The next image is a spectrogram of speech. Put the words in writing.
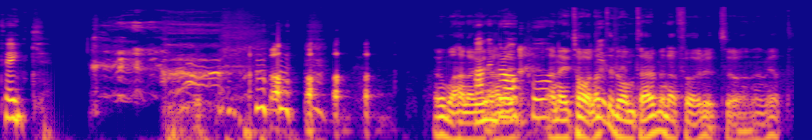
tänk. Jo, han, har, Han är ju- bra han, har- på han har ju talat i ljud. de termerna förut, så vem vet.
